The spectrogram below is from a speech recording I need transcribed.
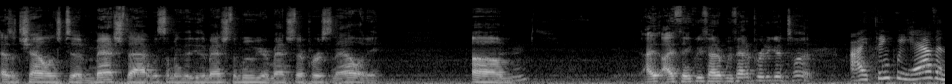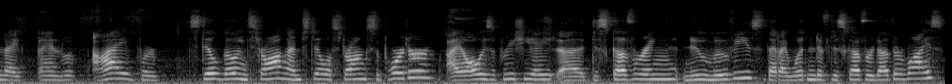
as a challenge to match that with something that either matched the movie or matched their personality. Um, mm-hmm. I, I, think we've had we've had a pretty good time. I think we have, and I and I were still going strong. I'm still a strong supporter. I always appreciate uh, discovering new movies that I wouldn't have discovered otherwise,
